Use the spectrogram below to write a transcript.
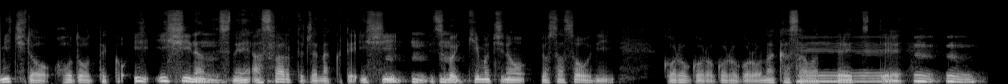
道路、歩道ってこう、い石なんですね。アスファルトじゃなくて石、うんうんうんすごい気持ちの良さそうに、ゴロゴロゴロゴロ中触って、つって、へえ。うんうん。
